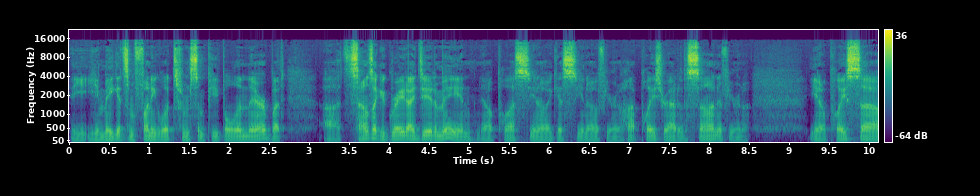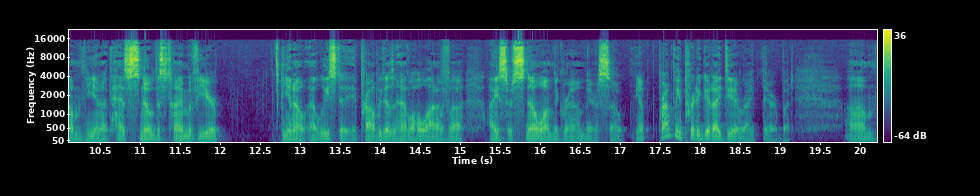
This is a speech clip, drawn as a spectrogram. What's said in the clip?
you, you, may get some funny looks from some people in there, but uh, it sounds like a great idea to me. And you know, plus, you know, I guess, you know, if you're in a hot place, you're out of the sun. If you're in a, you know, place, um, you know, it has snow this time of year, you know, at least it probably doesn't have a whole lot of uh, ice or snow on the ground there. So, you know, probably a pretty good idea right there. But um,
